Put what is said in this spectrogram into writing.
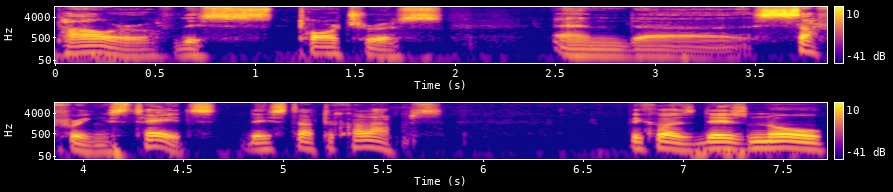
power of this torturous and uh, suffering states, they start to collapse. Because there's no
